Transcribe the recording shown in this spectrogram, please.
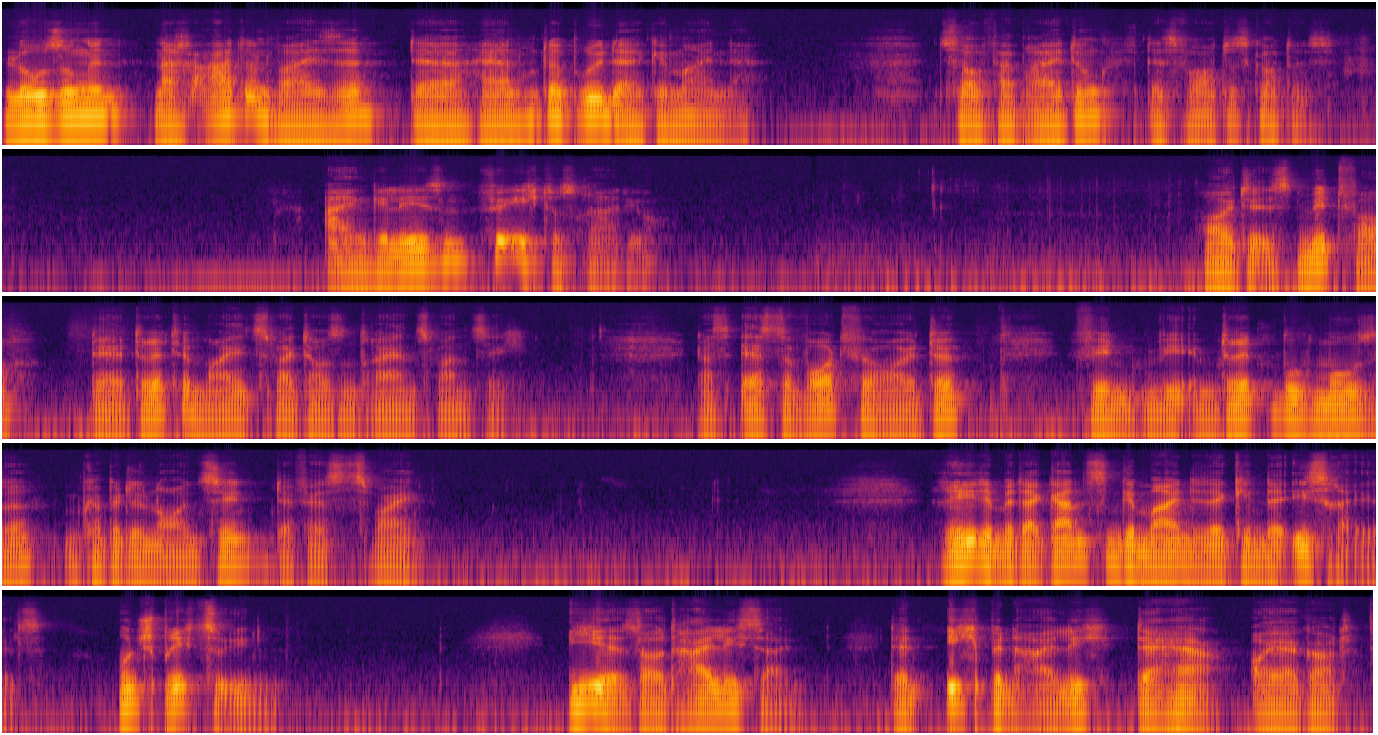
Losungen nach Art und Weise der Herrnhuter Brüdergemeinde zur Verbreitung des Wortes Gottes. Eingelesen für Ichtus Radio. Heute ist Mittwoch, der 3. Mai 2023. Das erste Wort für heute finden wir im dritten Buch Mose, im Kapitel 19, der Vers 2. Rede mit der ganzen Gemeinde der Kinder Israels und sprich zu ihnen. Ihr sollt heilig sein, denn ich bin heilig, der Herr, euer Gott.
